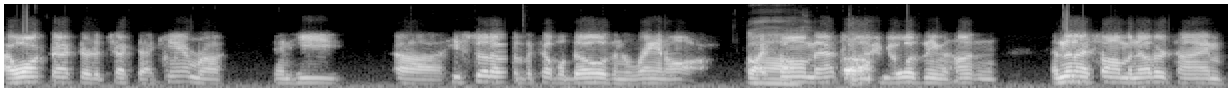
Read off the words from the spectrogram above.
I walked back there to check that camera, and he uh, he stood up with a couple does and ran off. So I Oh. saw him that time. I wasn't even hunting, and then I saw him another time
